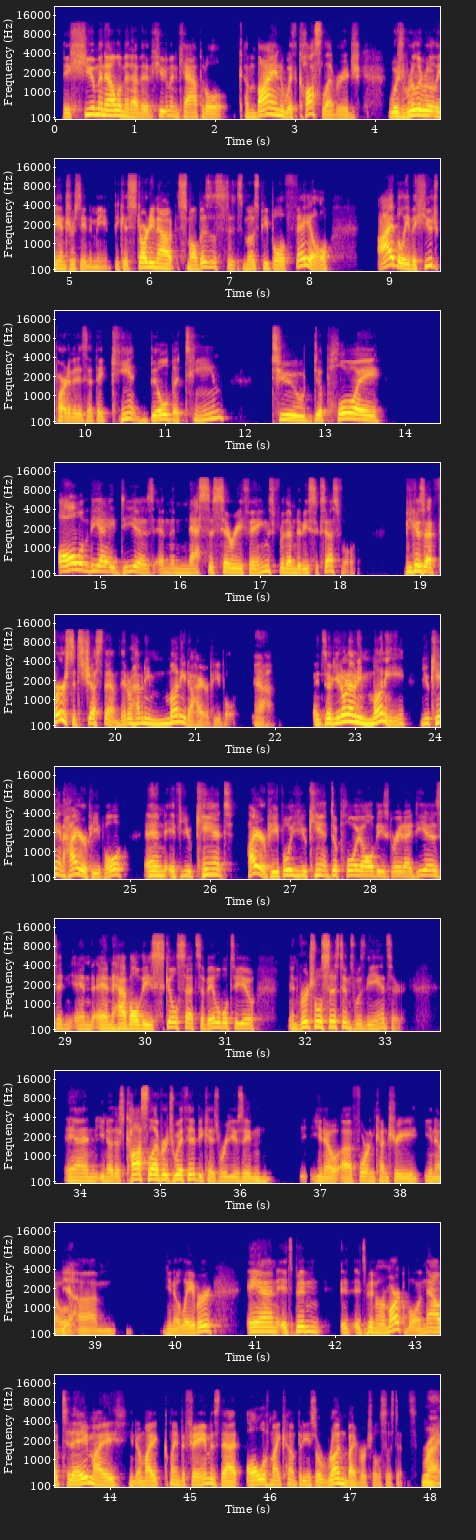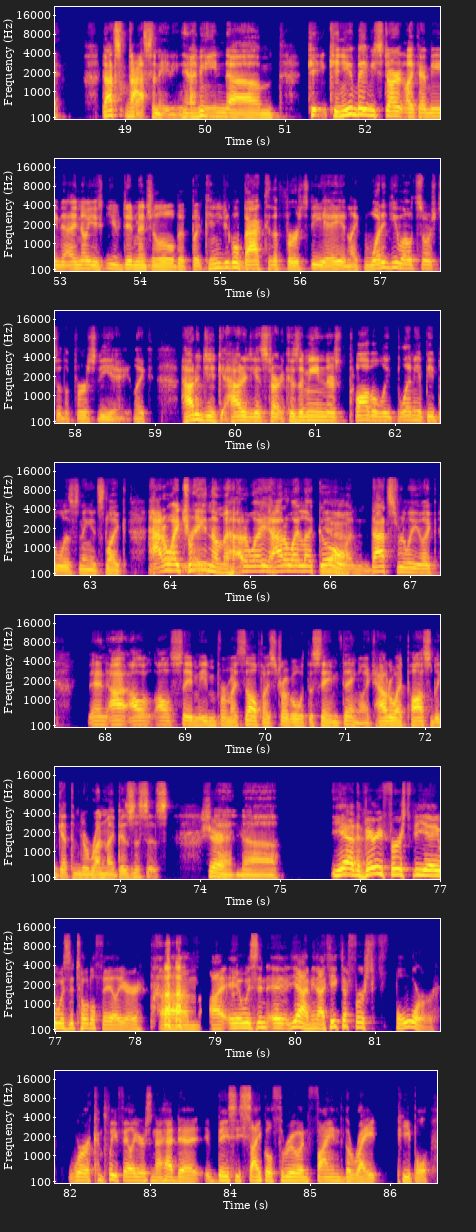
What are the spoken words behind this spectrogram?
the human element of it of human capital combined with cost leverage was really really interesting to me because starting out small businesses most people fail. I believe a huge part of it is that they can't build a team to deploy all of the ideas and the necessary things for them to be successful. Because at first it's just them. They don't have any money to hire people. Yeah. And so if you don't have any money, you can't hire people. And if you can't hire people, you can't deploy all these great ideas and and and have all these skill sets available to you. And virtual assistants was the answer. And you know, there's cost leverage with it because we're using, you know, a foreign country, you know, yeah. um, you know, labor. And it's been it, has been remarkable. And now today, my you know my claim to fame is that all of my companies are run by virtual assistants. Right. That's fascinating. I mean, um, can, can you maybe start like I mean, I know you you did mention a little bit, but can you go back to the first VA and like what did you outsource to the first VA? Like how did you how did you get started? Because I mean, there's probably plenty of people listening. It's like, how do I train them? How do I how do I let go? Yeah. And that's really like and I, will I'll say even for myself, I struggle with the same thing. Like, how do I possibly get them to run my businesses? Sure. And uh, yeah, the very first VA was a total failure. Um, I, it was in uh, yeah. I mean, I think the first four were complete failures, and I had to basically cycle through and find the right people.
